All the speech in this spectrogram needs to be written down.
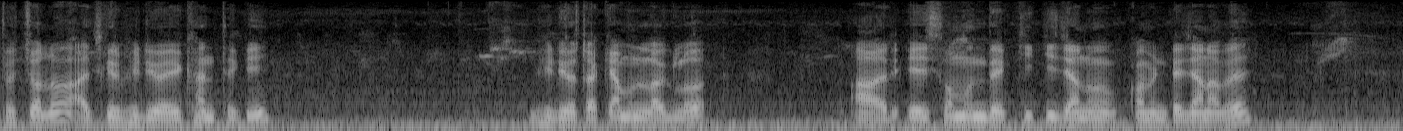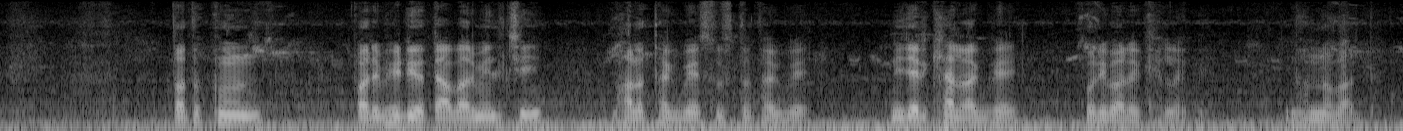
তো চলো, আজকের ভিডিও এখান থেকেই। ভিডিওটা কেমন লাগল? আর এই সম্বন্ধে কি কি জানো কমেন্টে জানাবে। ততক্ষণ পরে ভিডিওতে আবার মিলছি। ভালো থাকবে, সুস্থ থাকবে। নিজের খেয়াল রাখবে, পরিবারের খেয়াল রাখবে। ধন্যবাদ।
